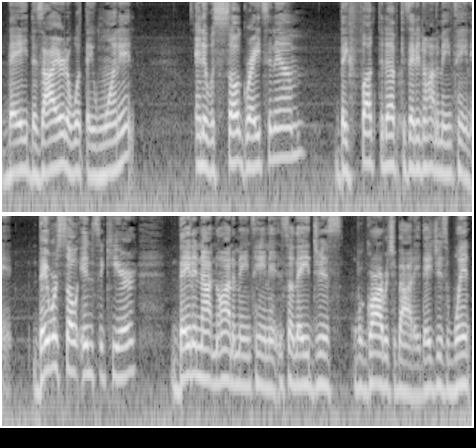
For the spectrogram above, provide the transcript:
they desired or what they wanted. And it was so great to them, they fucked it up because they didn't know how to maintain it. They were so insecure, they did not know how to maintain it. And so they just were garbage about it. They just went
